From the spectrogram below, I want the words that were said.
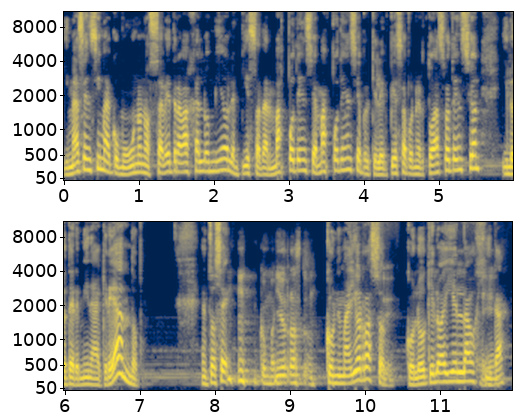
Y más encima, como uno no sabe trabajar los miedos, le empieza a dar más potencia, más potencia, porque le empieza a poner toda su atención y lo termina creando. Entonces, con mayor razón. Con mayor razón, colóquelo ahí en la hojita.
